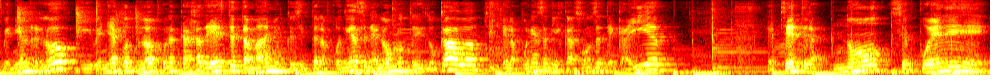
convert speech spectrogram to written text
Venía el reloj y venía controlado por una caja de este tamaño que si te la ponías en el hombro te dislocaba, si te la ponías en el calzón se te caía, etcétera. No se puede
